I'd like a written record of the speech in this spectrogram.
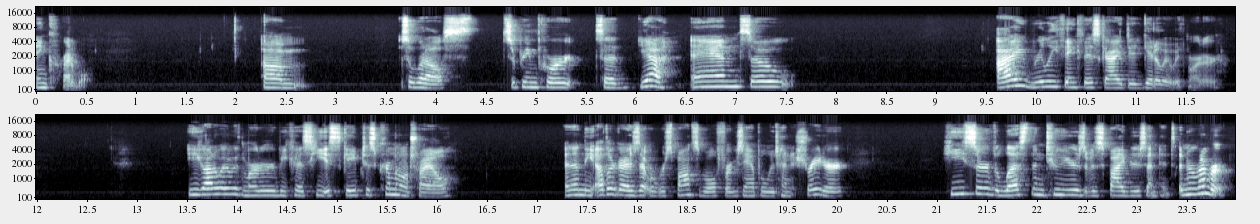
Incredible. Um so what else? Supreme Court said, yeah, and so I really think this guy did get away with murder. He got away with murder because he escaped his criminal trial. And then the other guys that were responsible, for example, Lieutenant Schrader, he served less than two years of his five year sentence. And remember,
